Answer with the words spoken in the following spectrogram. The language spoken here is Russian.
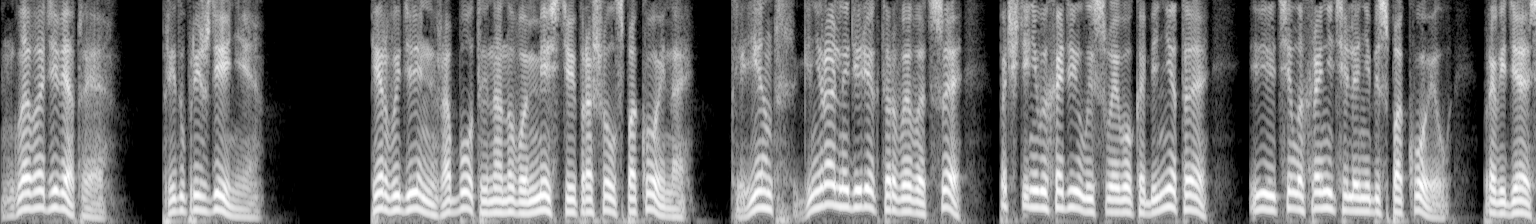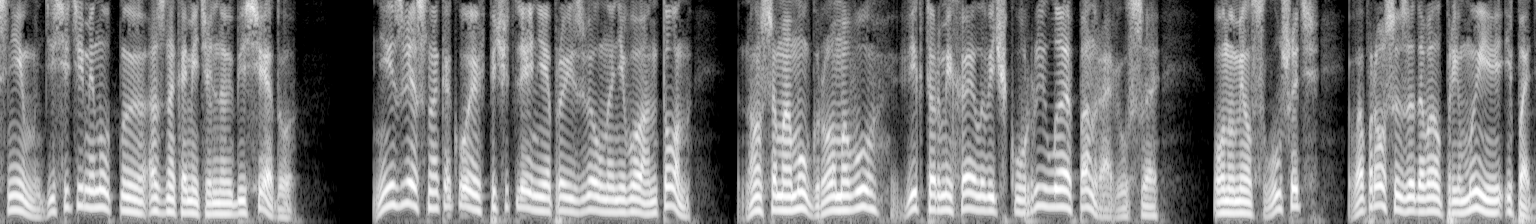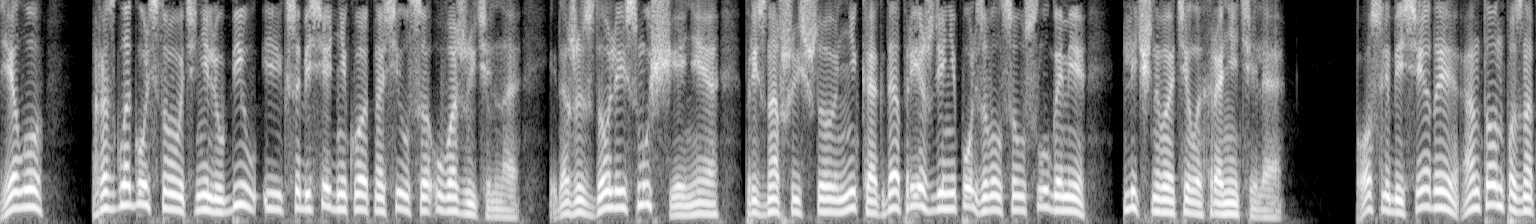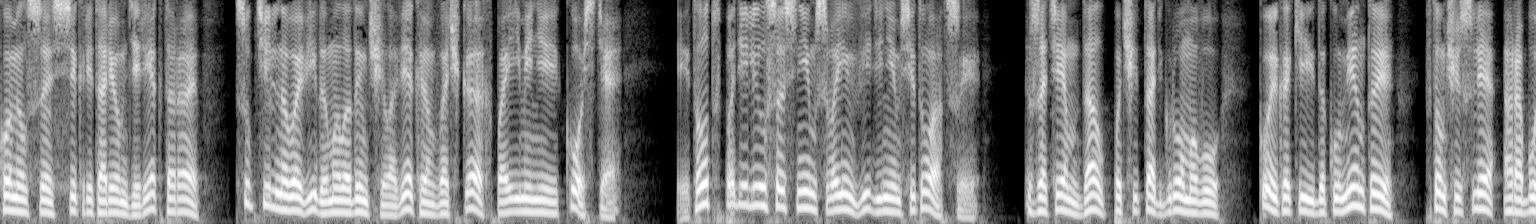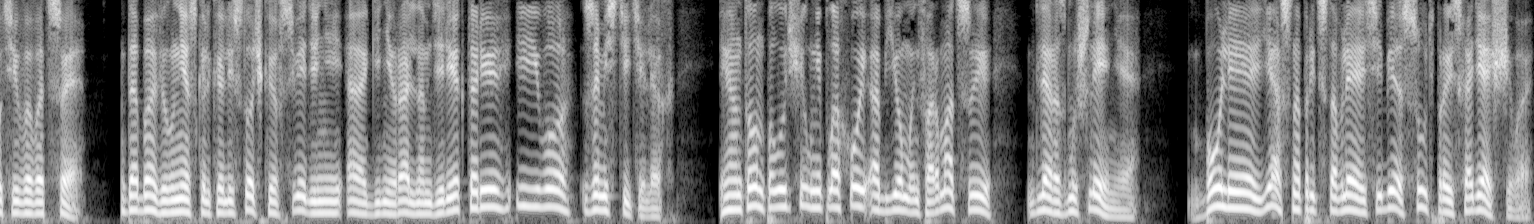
Глава девятая. Предупреждение. Первый день работы на новом месте прошел спокойно. Клиент, генеральный директор ВВЦ, почти не выходил из своего кабинета и телохранителя не беспокоил, проведя с ним десятиминутную ознакомительную беседу. Неизвестно, какое впечатление произвел на него Антон, но самому Громову Виктор Михайлович Курыло понравился. Он умел слушать Вопросы задавал прямые и по делу, разглагольствовать не любил и к собеседнику относился уважительно и даже с долей смущения, признавшись, что никогда прежде не пользовался услугами личного телохранителя. После беседы Антон познакомился с секретарем директора, субтильного вида молодым человеком в очках по имени Костя, и тот поделился с ним своим видением ситуации. Затем дал почитать Громову кое-какие документы, в том числе о работе ВВЦ. Добавил несколько листочков сведений о генеральном директоре и его заместителях, и Антон получил неплохой объем информации для размышления, более ясно представляя себе суть происходящего.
